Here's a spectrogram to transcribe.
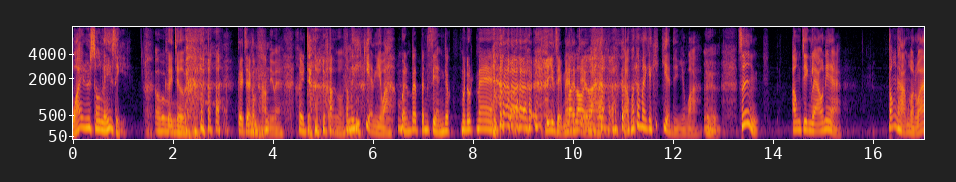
why are you so lazy โอ้ เคยเจอ เคยเจอคำถามนี้ไหมเคยเจอครับเออทำไมขี้เกียจอย่างงี้วะ เหมือนแบบเป็นเสียงจากมนุษย์แม่ ได้ยินเสียงแม่ชัดเจนลอยๆมากครับว่าทำไมแกขี้เกียจอย่างนี้วะเอออ ซึ่งเอาจริงแล้วเนี่ย ต้องถามก่อนว่า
